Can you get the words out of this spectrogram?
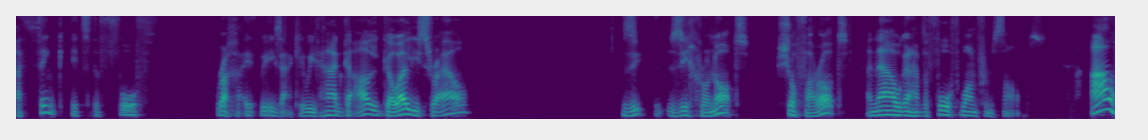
I think it's the fourth bracha exactly. We've had Goel, Goel Yisrael, Zichronot, Shofarot, and now we're going to have the fourth one from Psalms. Al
